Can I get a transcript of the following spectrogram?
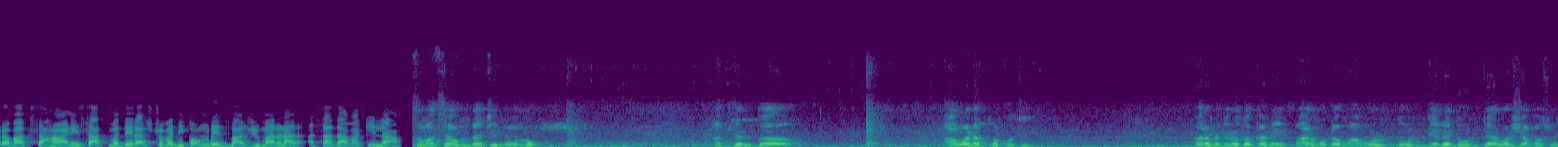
प्रभाग सहा आणि सात मध्ये राष्ट्रवादी काँग्रेस बाजी मारणार असा दावा केला. समाज सेवा मंडळाची निवडणूक अत्यंत आव्हानात्मक होती. कारण विरोधकांनी फार मोठं माहोल दोन गेल्या दोन चार वर्षापासून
